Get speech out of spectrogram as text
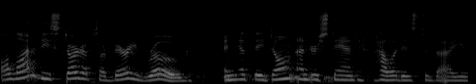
a lot of these startups are very rogue, and yet they don't understand how it is to value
